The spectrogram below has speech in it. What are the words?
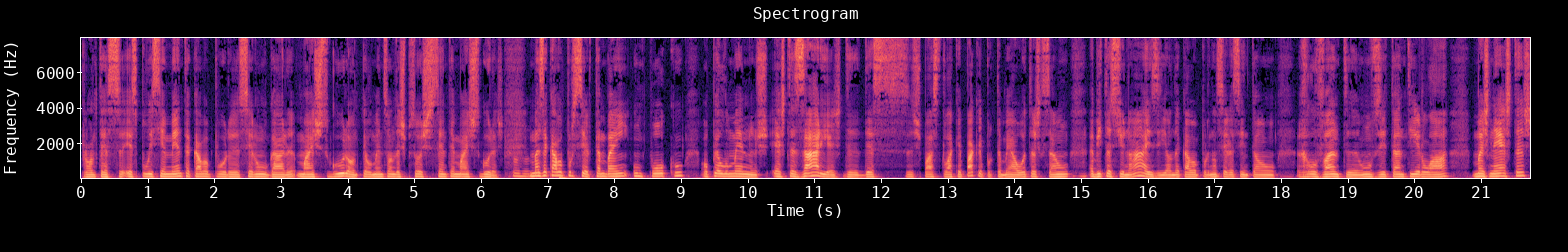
pronto, esse, esse policiamento acaba por eh, ser um lugar mais seguro, onde, pelo menos onde as pessoas se sentem mais seguras. Uhum. Mas acaba por ser também um pouco, ou pelo menos estas áreas de, desse espaço de Tlaquepaque, porque também há outras que são habitacionais e onde acaba por não ser assim tão relevante um visitante ir lá, mas nestas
